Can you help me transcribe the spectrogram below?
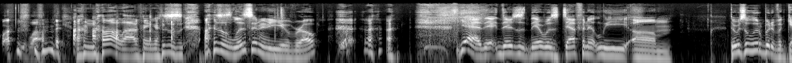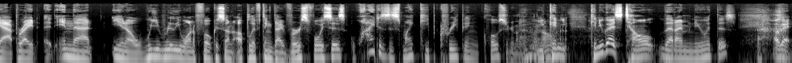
Why are you laughing? I'm not laughing. I'm just I'm just listening to you, bro. yeah, there, there's there was definitely um there was a little bit of a gap, right? In that you know we really want to focus on uplifting diverse voices. Why does this mic keep creeping closer to me? You- know, can man. you can you guys tell that I'm new at this? Okay,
